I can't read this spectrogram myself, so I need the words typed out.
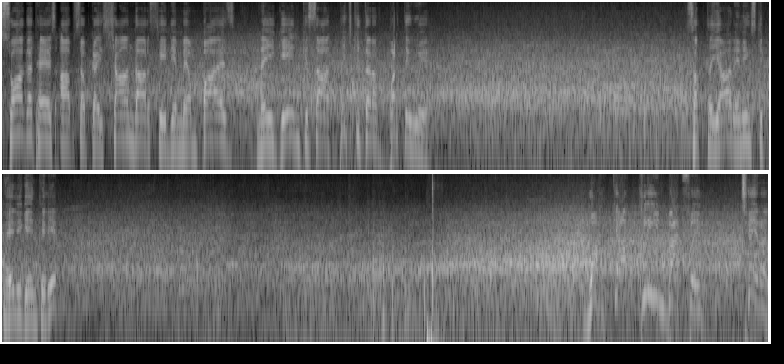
स्वागत है इस आप सबका इस शानदार स्टेडियम में अंपायर्स नई गेंद के साथ पिच की तरफ़ बढ़ते हुए। सब तैयार इनिंग्स की पहली गेंद के लिए वाह क्या क्लीन बैट रन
